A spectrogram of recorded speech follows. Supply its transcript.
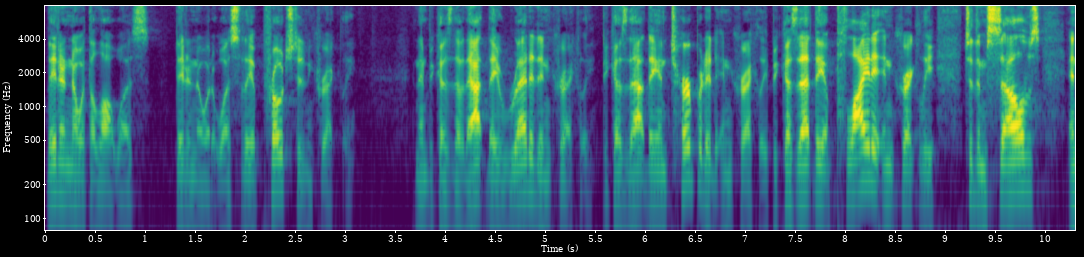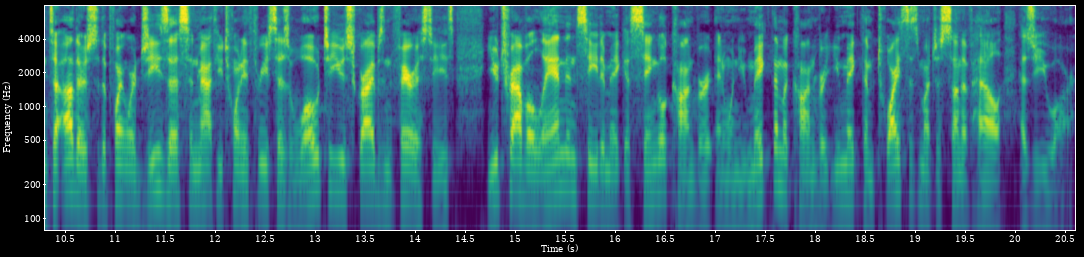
They didn't know what the law was, they didn't know what it was, so they approached it incorrectly. And then because of that, they read it incorrectly. Because of that, they interpreted it incorrectly. Because of that, they applied it incorrectly to themselves and to others to the point where Jesus in Matthew 23 says, Woe to you, scribes and Pharisees! You travel land and sea to make a single convert, and when you make them a convert, you make them twice as much a son of hell as you are.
